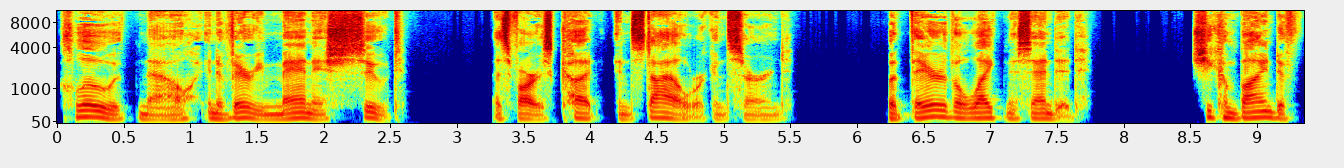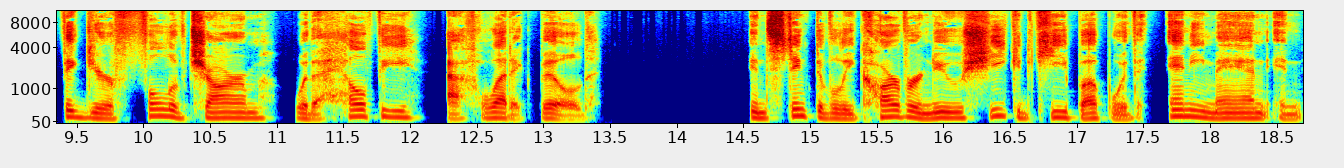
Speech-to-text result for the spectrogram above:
clothed now in a very mannish suit, as far as cut and style were concerned. But there the likeness ended. She combined a figure full of charm with a healthy, athletic build. Instinctively, Carver knew she could keep up with any man in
